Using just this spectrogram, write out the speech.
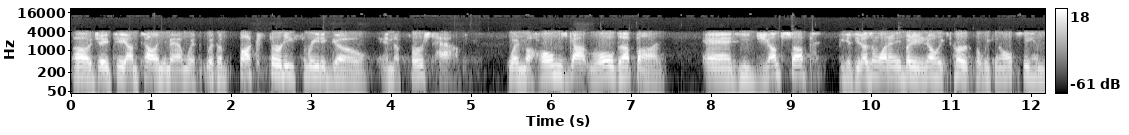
Oh, JT, I'm telling you, man, with with a buck 33 to go in the first half, when Mahomes got rolled up on, and he jumps up because he doesn't want anybody to know he's hurt, but we can all see him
